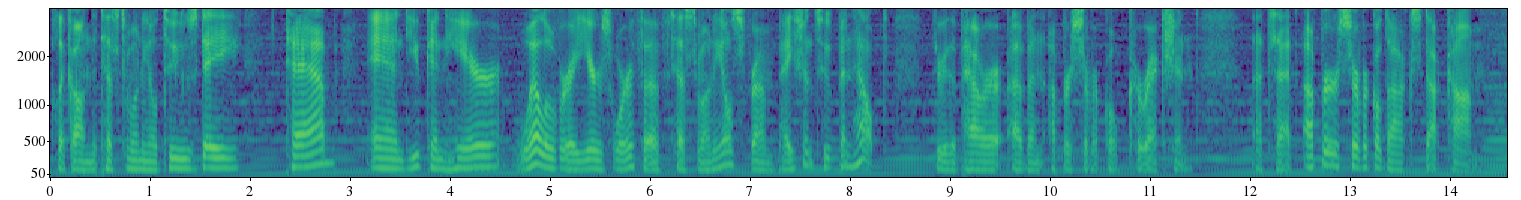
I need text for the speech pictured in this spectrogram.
click on the Testimonial Tuesday tab, and you can hear well over a year's worth of testimonials from patients who've been helped through the power of an upper cervical correction. That's at uppercervicaldocs.com.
